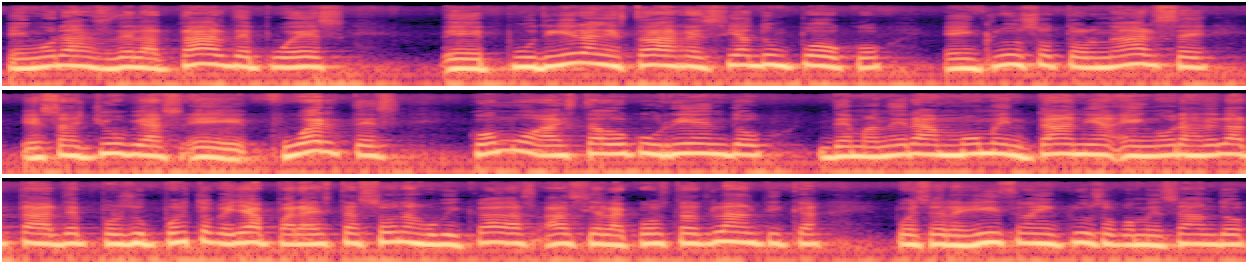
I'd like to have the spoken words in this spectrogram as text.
en horas de la tarde pues eh, pudieran estar arreciando un poco e incluso tornarse esas lluvias eh, fuertes como ha estado ocurriendo de manera momentánea en horas de la tarde. Por supuesto que ya para estas zonas ubicadas hacia la costa atlántica pues se registran incluso comenzando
